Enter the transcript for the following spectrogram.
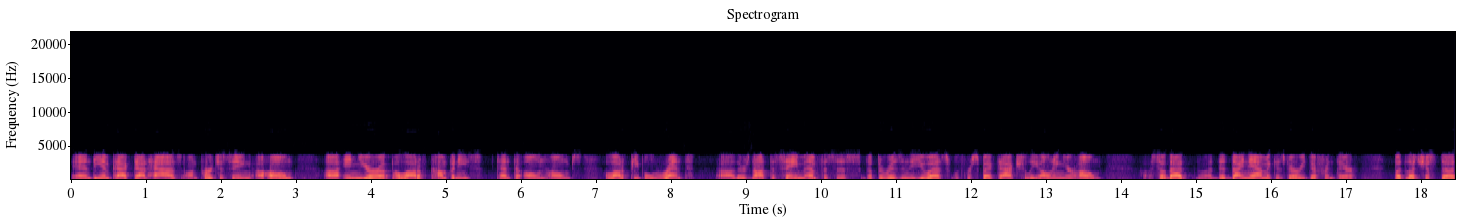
and the impact that has on purchasing a home. Uh, in Europe, a lot of companies tend to own homes. A lot of people rent. Uh, there's not the same emphasis that there is in the U.S. with respect to actually owning your home. Uh, so that uh, the dynamic is very different there. But let's just uh,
